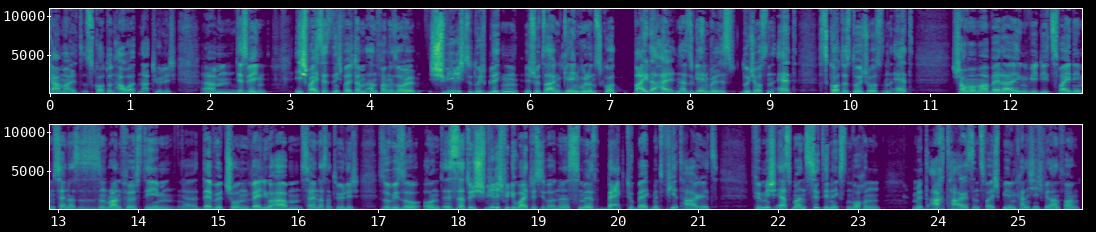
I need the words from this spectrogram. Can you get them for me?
kam halt Scott und Howard natürlich. Ähm, deswegen, ich weiß jetzt nicht, was ich damit anfangen soll. Schwierig zu durchblicken. Ich würde sagen, Gainwell und Scott beide halten. Also Gainwell ist durchaus ein Ad. Scott ist durchaus ein Ad. Schauen wir mal, wer da irgendwie die zwei neben Sanders ist. Es ist ein Run-First-Team. Der wird schon Value haben. Sanders natürlich sowieso. Und es ist natürlich schwierig für die Wide Receiver. Ne? Smith back-to-back -back mit vier Targets. Für mich erstmal ein Sit die nächsten Wochen mit acht Tages in zwei Spielen kann ich nicht viel anfangen.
